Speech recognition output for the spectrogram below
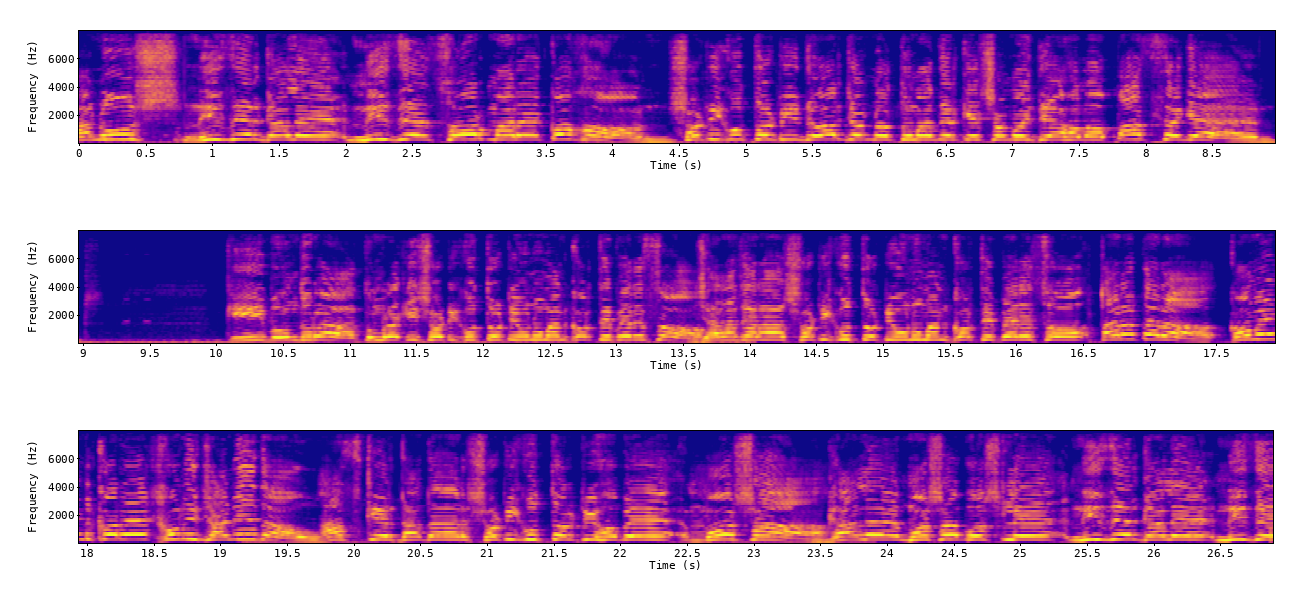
মানুষ নিজের গালে নিজে সর মারে কখন? সঠিক উত্তরটি দেওয়ার জন্য তোমাদেরকে সময় দেওয়া হলো পাঁচ সেকেন্ড। কি বন্ধুরা, তোমরা কি সঠিক উত্তরটি অনুমান করতে পেরেছ? যারা যারা সঠিক উত্তরটি অনুমান করতে পেরেছ, তারা তারা কমেন্ট করে এখনই জানিয়ে দাও। আজকের দাদার সঠিক উত্তরটি হবে মশা। গালে মশা বসলে নিজের গালে নিজে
